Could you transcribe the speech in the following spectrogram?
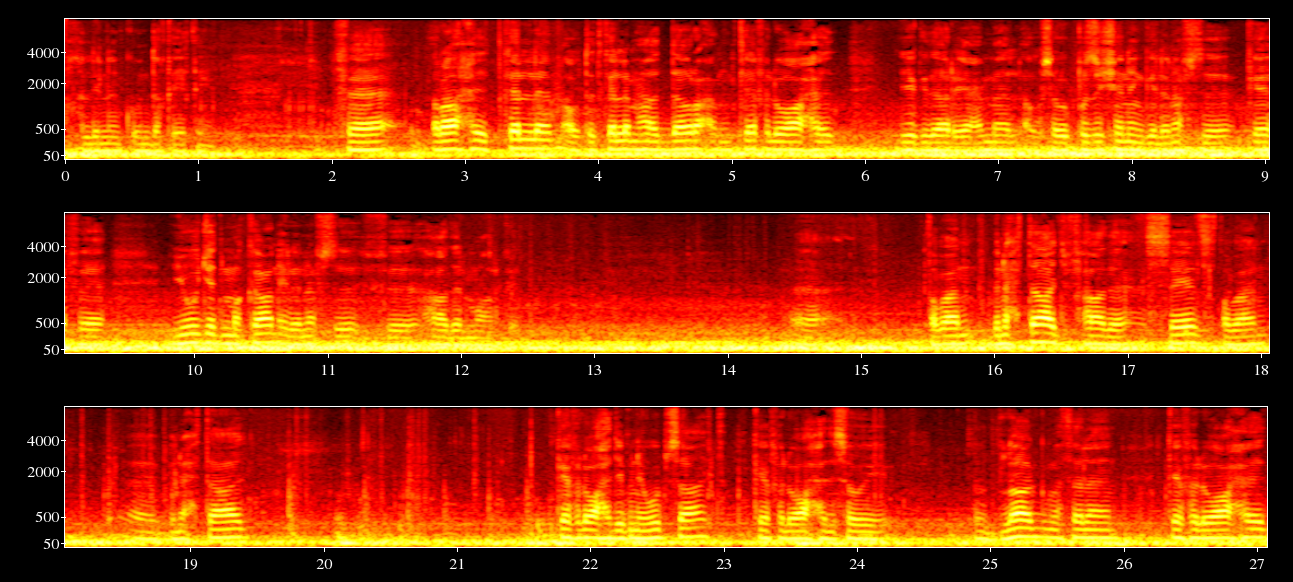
خلينا نكون دقيقين. فراح يتكلم أو تتكلم هذه الدورة عن كيف الواحد يقدر يعمل أو يسوي positioning إلى نفسه كيف يوجد مكان إلى نفسه في هذا ال market. طبعا بنحتاج في هذا ال sales طبعا بنحتاج كيف الواحد يبني website كيف الواحد يسوي blog مثلا كيف الواحد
